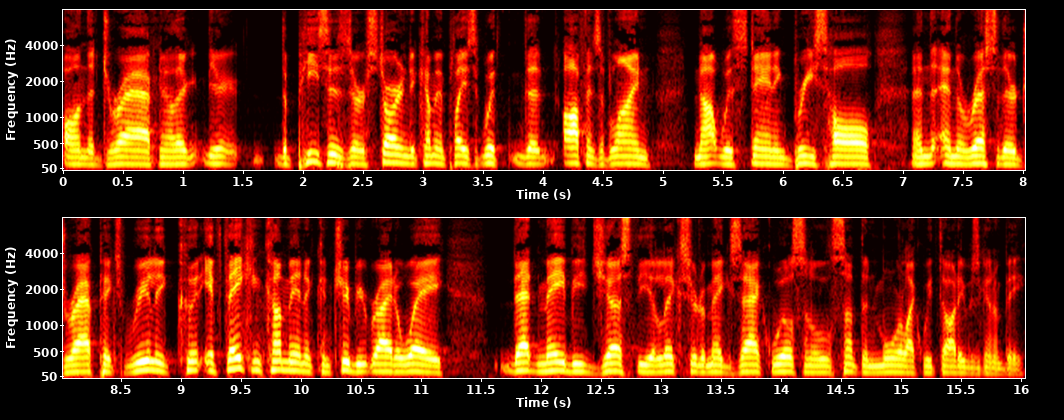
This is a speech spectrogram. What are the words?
on the draft. Now they're, they're, the pieces are starting to come in place with the offensive line notwithstanding Breece Hall and and the rest of their draft picks, really could if they can come in and contribute right away. That may be just the elixir to make Zach Wilson a little something more like we thought he was going to be.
